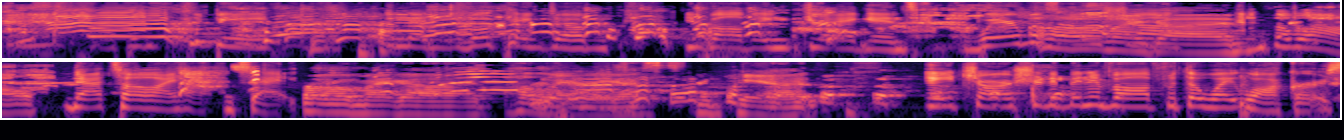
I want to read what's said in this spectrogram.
happens to be a medieval kingdom involving dragons. Where was Oh my God. at the wall? That's all I have to say. Oh my god, hilarious! I can't. HR should have been involved with the White Walkers.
